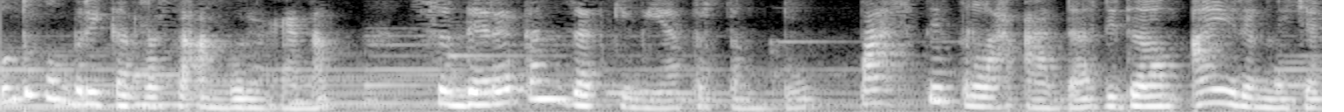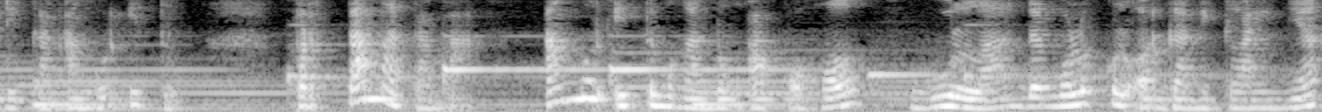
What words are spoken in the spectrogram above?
untuk memberikan rasa anggur yang enak, sederetan zat kimia tertentu pasti telah ada di dalam air yang dijadikan anggur itu. Pertama-tama, Anggur itu mengandung alkohol, gula, dan molekul organik lainnya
